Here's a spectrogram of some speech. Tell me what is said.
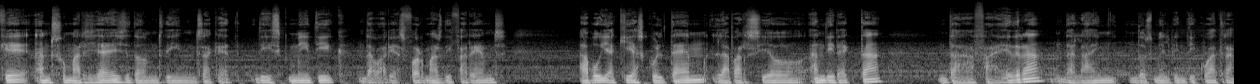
que ens submergeix doncs, dins aquest disc mític de diverses formes diferents. Avui aquí escoltem la versió en directe de Faedra de l'any 2024.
